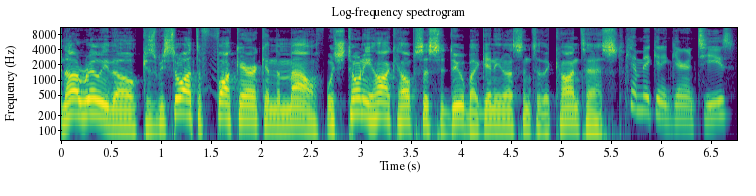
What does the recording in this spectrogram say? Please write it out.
Not really though, because we still have to fuck Eric in the mouth, which Tony Hawk helps us to do by getting us into the contest. Can't make any guarantees,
